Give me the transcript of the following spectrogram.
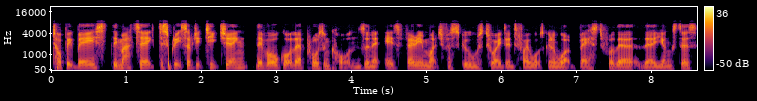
Topic based, thematic, discrete subject teaching, they've all got their pros and cons, and it, it's very much for schools to identify what's going to work best for their their youngsters.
